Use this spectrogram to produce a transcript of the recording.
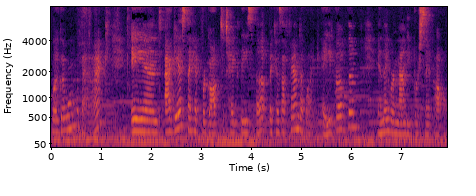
logo on the back. And I guess they had forgot to take these up because I found like eight of them and they were 90% off.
